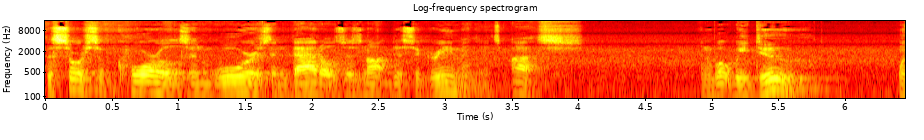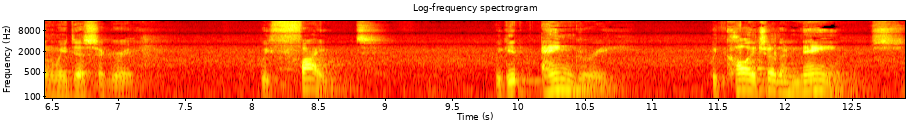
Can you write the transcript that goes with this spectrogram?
The source of quarrels and wars and battles is not disagreement, it's us and what we do when we disagree. We fight, we get angry, we call each other names.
